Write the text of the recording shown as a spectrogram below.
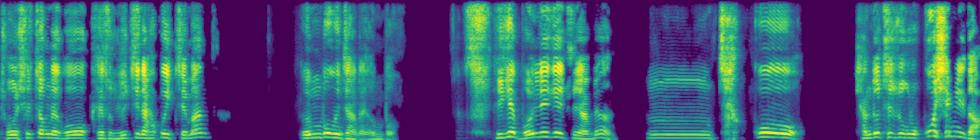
좋은 실적 내고 계속 유지는 하고 있지만 음봉이잖아요. 음봉. 이게 뭘 얘기해 주냐면 음, 자꾸 반도체적으로 꼬십니다.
